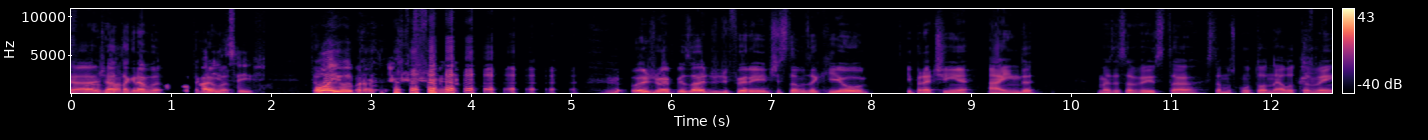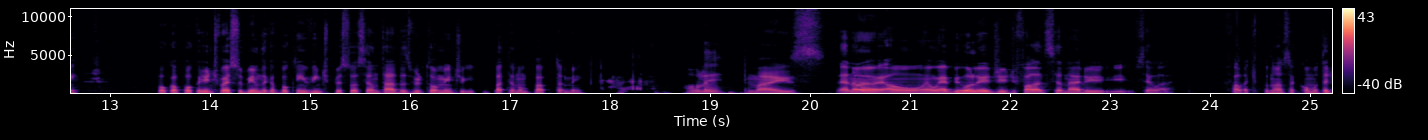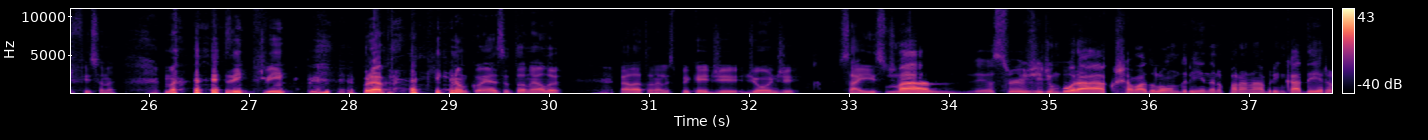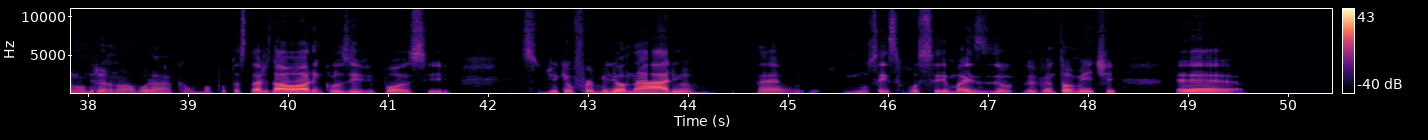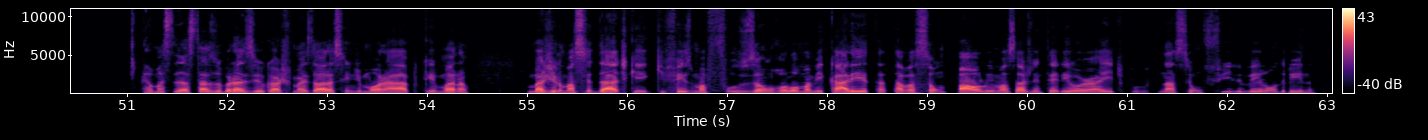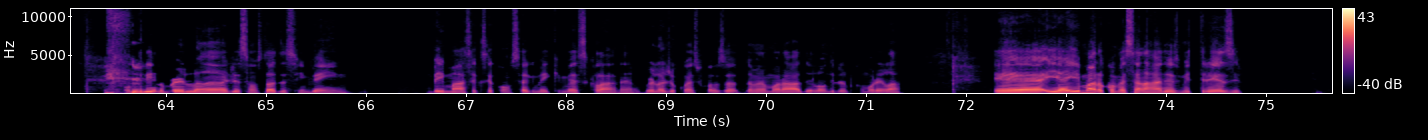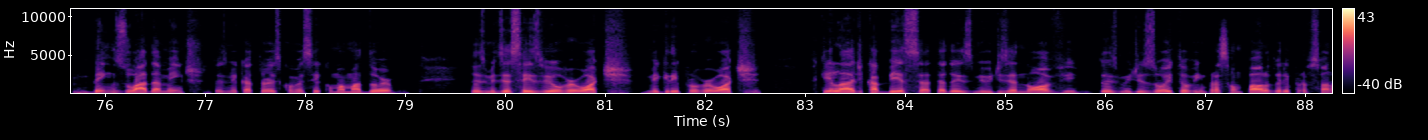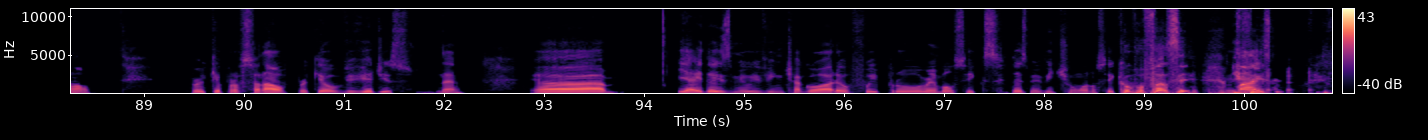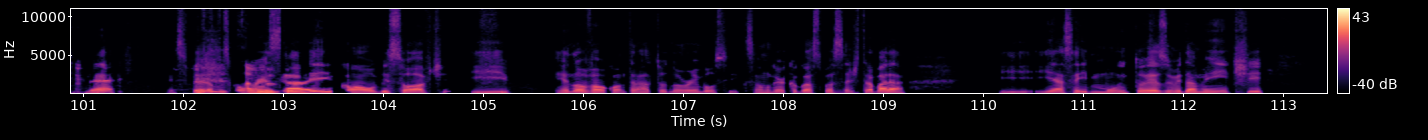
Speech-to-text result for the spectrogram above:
Já, já tá gravando. Tá Aí, gravando. Então, Oi, oi, brother. Hoje é um episódio diferente. Estamos aqui eu e Pratinha ainda. Mas dessa vez tá, estamos com o Tonelo também. Pouco a pouco a gente vai subindo. Daqui a pouco tem 20 pessoas sentadas virtualmente aqui batendo um papo também. Rolê. Mas. É, não, é um, é um web rolê de, de falar de cenário e, e, sei lá. Falar, tipo, nossa, como tá difícil, né? Mas, enfim, pra, pra quem não conhece o Tonelo, vai lá, Tonelo, explica aí de, de onde saíste. Mano, eu surgi de um buraco chamado Londrina, no Paraná. Brincadeira, Londrina não é um buraco, é uma puta cidade da hora. Inclusive, pô, se, se o dia que eu for milionário, né? Não sei se você, mas eu eventualmente. É, é uma das cidades do Brasil que eu acho mais da hora assim de morar, porque, mano, imagina uma cidade que, que fez uma fusão, rolou uma micareta, tava São Paulo e uma cidade do interior, aí, tipo, nasceu um filho e veio Londrina. Londrina, Uberlândia, são cidades assim bem bem massa que você consegue meio que mesclar, né? Uberlândia eu conheço por causa da minha namorada e Londrina porque eu morei lá. É, e aí, mano, comecei a narrar em 2013, bem zoadamente. 2014 comecei como amador. 2016 veio Overwatch, migrei para Overwatch. Fiquei lá de cabeça até 2019. 2018 eu vim para São Paulo, virei profissional. Por que profissional? Porque eu vivia disso, né? Uh, e aí 2020 agora eu fui pro Rainbow Six. 2021 eu não sei o que eu vou fazer, mas, né? Esperamos conversar aí com a Ubisoft e renovar o contrato no Rainbow Six. É um lugar que eu gosto bastante de trabalhar. E, e, essa aí, muito resumidamente,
